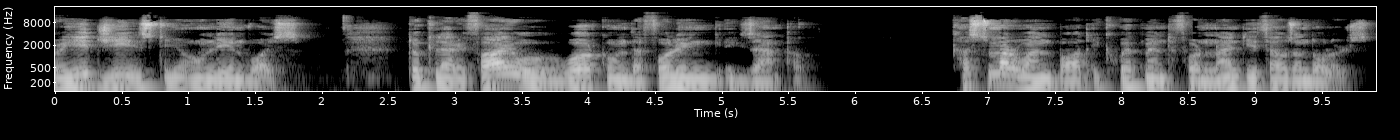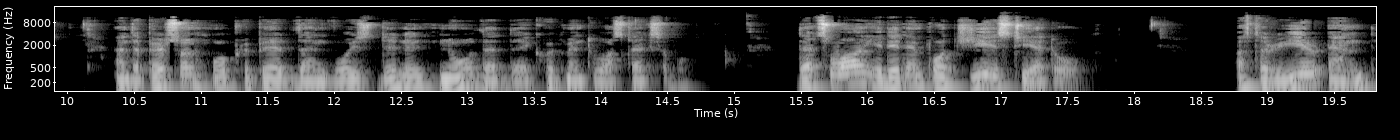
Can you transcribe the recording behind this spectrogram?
Create GST only invoice. To clarify, we will work on the following example. Customer 1 bought equipment for $90,000 and the person who prepared the invoice didn't know that the equipment was taxable. That's why he didn't put GST at all. After year end,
